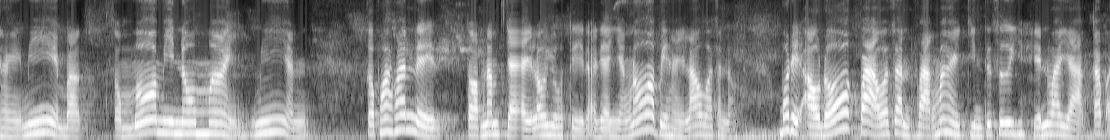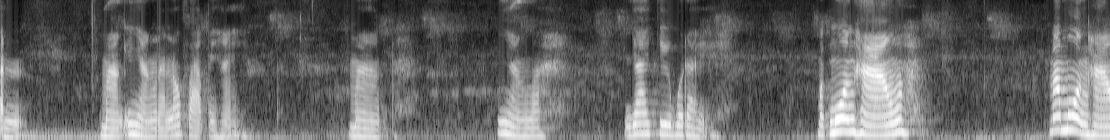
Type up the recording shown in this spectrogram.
ให้มีบัก สมมอมีนมไม้มีอันก็พ่อพันธุ์ได้ตอบน้ำใจเราอยู่ที่อะไรอย่างน้อไปให้เราว่าซั่นเนาะบ่ได้เอาดอกป้าว่าซั่นฝากมาให้กินซื่อเห็นว่าอยากกับอันหมากอีหยังล่ะเราฝากไปให้หมากอีหยังวะยายจื้อบ่ได้บักม่วงหาวมะม่วงหาว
